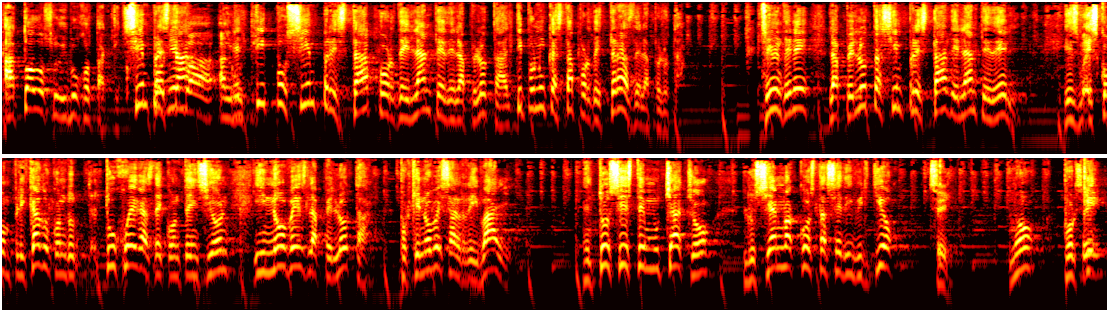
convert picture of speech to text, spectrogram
a todo su dibujo táctico. Siempre está, al el tipo siempre está por delante de la pelota. El tipo nunca está por detrás de la pelota. ¿Sí me entiende? La pelota siempre está delante de él. Es, es complicado cuando tú juegas de contención y no ves la pelota, porque no ves al rival. Entonces este muchacho, Luciano Acosta, se divirtió, Sí. ¿no? Porque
